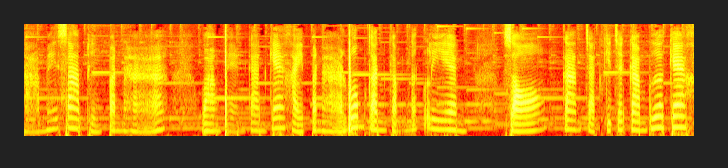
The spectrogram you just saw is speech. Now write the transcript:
ถามให้ทราบถึงปัญหา วางแผนการแก้ไขปัญหาร่วมกันกับนักเรียน 2. การจัดกิจกรรมเพื่อแก้ไข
